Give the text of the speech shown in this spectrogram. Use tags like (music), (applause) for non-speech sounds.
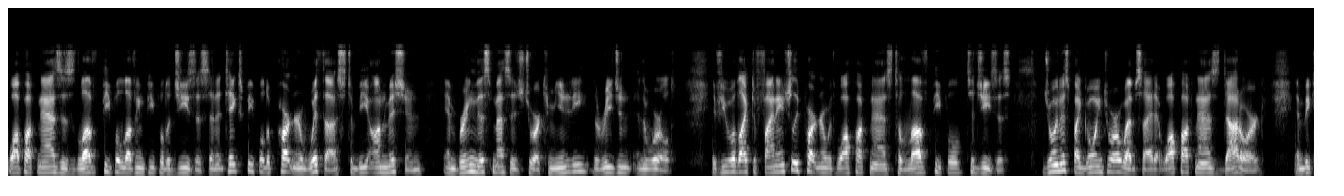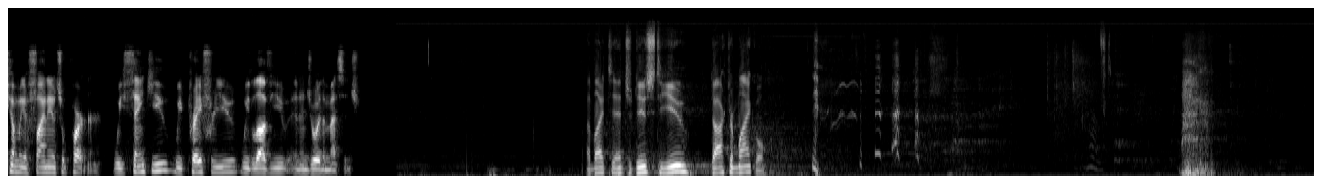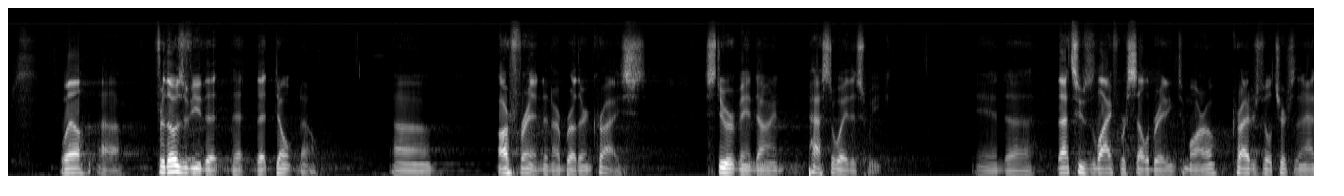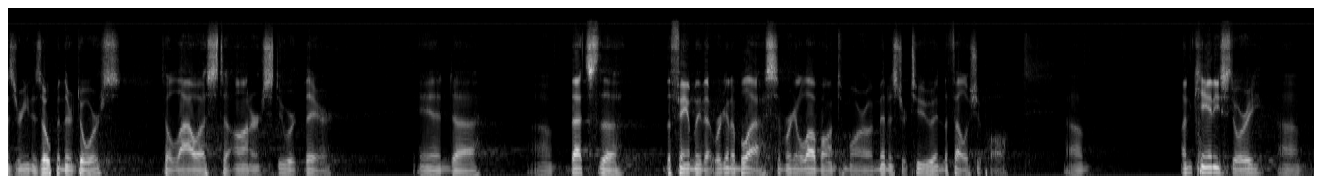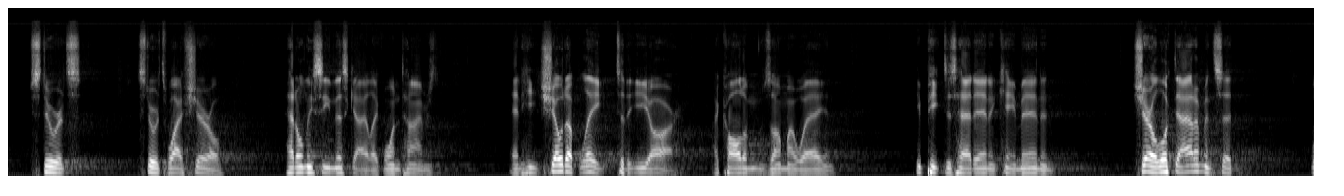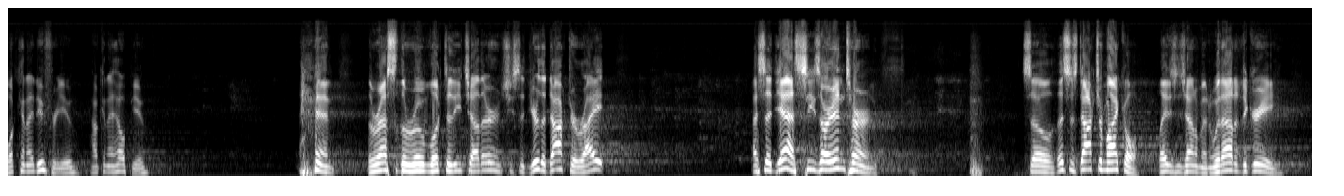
Wapak Naz is love people loving people to Jesus, and it takes people to partner with us to be on mission and bring this message to our community, the region, and the world. If you would like to financially partner with Wapak Naz to love people to Jesus, join us by going to our website at wapaknaz.org and becoming a financial partner. We thank you, we pray for you, we love you, and enjoy the message. I'd like to introduce to you Dr. Michael. Well, uh, for those of you that, that, that don't know, uh, our friend and our brother in Christ, Stuart Van Dyne, passed away this week. And uh, that's whose life we're celebrating tomorrow. Cridersville Church of the Nazarene has opened their doors to allow us to honor Stuart there. And uh, um, that's the, the family that we're going to bless and we're going to love on tomorrow and minister to in the fellowship hall. Um, uncanny story. Um, Stuart's Stuart's wife Cheryl had only seen this guy like one time, and he showed up late to the ER. I called him, was on my way, and he peeked his head in and came in, and Cheryl looked at him and said, "What can I do for you? How can I help you?" (laughs) And the rest of the room looked at each other, and she said, "You're the doctor, right?" I said, "Yes, he's our intern." So this is Dr. Michael, ladies and gentlemen, without a degree.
